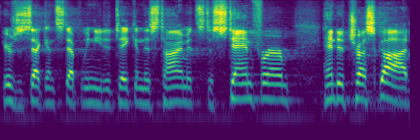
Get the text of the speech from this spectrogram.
Here's the second step we need to take in this time it's to stand firm and to trust God.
